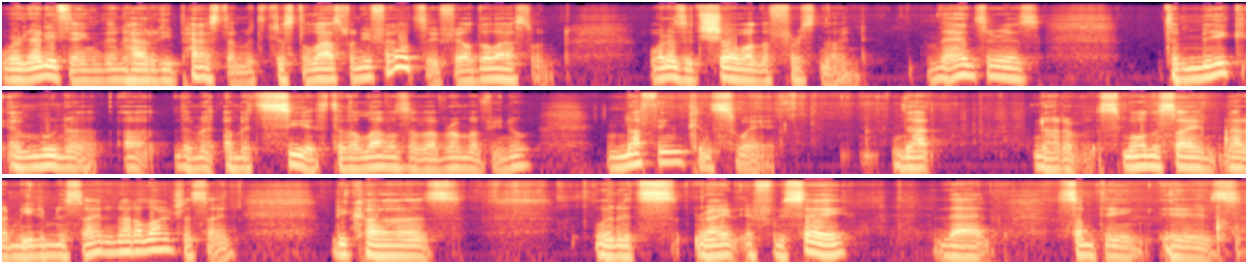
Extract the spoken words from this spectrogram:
weren't anything, then how did he pass them? It's just the last one he failed, so he failed the last one. What does it show on the first nine? And the answer is to make Emuna uh, the, a Metzias to the levels of Avram Avinu, nothing can sway it. Not, not a small Nisayan, not a medium Nisayan, and not a large Nisayan. Because when it's, right, if we say that something is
